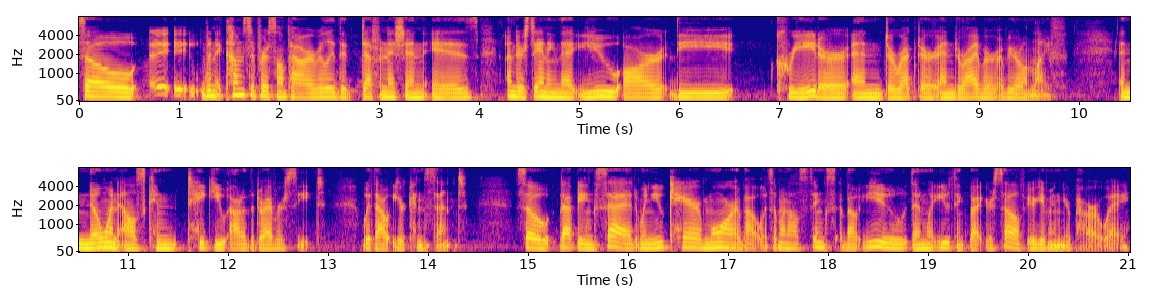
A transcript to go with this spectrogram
So it, when it comes to personal power, really the definition is understanding that you are the creator and director and driver of your own life. And no one else can take you out of the driver's seat without your consent. So that being said, when you care more about what someone else thinks about you than what you think about yourself, you're giving your power away.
